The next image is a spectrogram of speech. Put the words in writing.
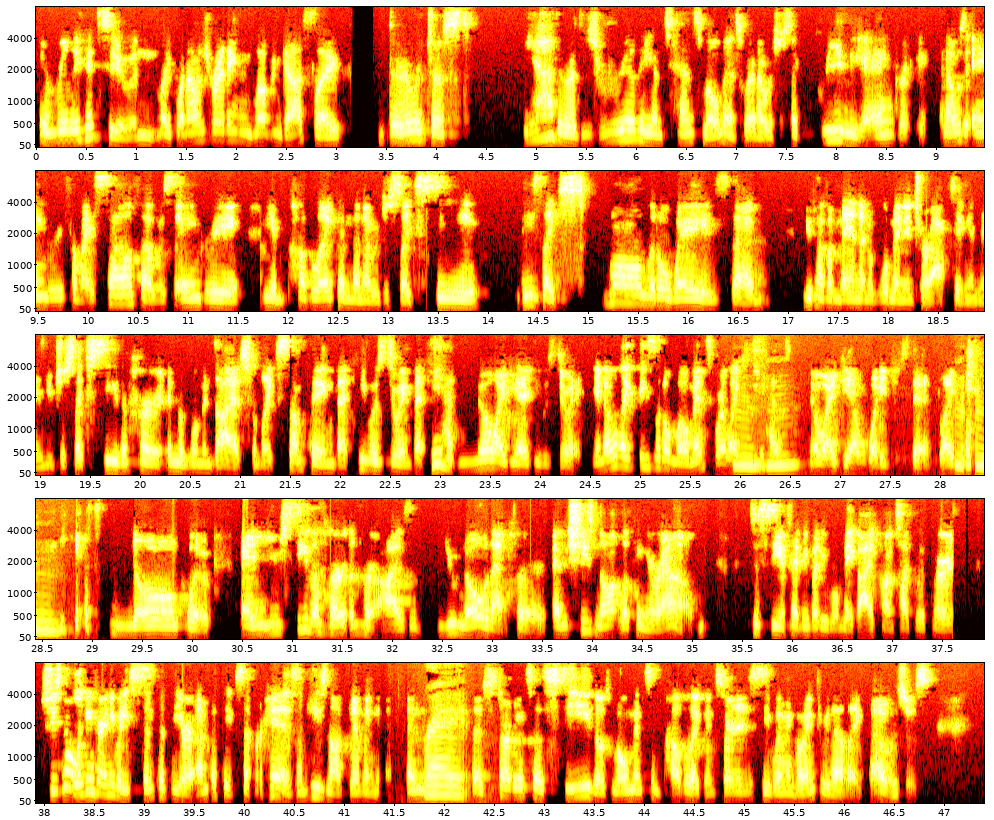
it really hits you. And like when I was writing Love and Gaslight, there were just yeah, there were these really intense moments when I was just like really angry. And I was angry for myself. I was angry in public. And then I would just like see these like small little ways that you'd have a man and a woman interacting and then you just like see the hurt in the woman's eyes from like something that he was doing that he had no idea he was doing you know like these little moments where like mm-hmm. he has mm-hmm. no idea what he just did like he has no clue and you see the hurt in her eyes and you know that hurt and she's not looking around to see if anybody will make eye contact with her she's not looking for anybody's sympathy or empathy except for his, and he's not giving it. And right. starting to see those moments in public and starting to see women going through that, like that was just,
